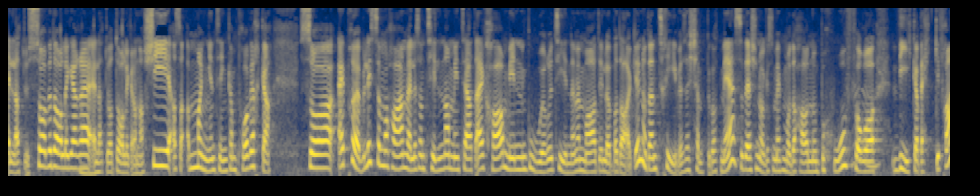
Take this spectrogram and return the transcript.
eller at du sover dårligere, eller at du har dårligere energi. Altså Mange ting kan påvirke. Så jeg prøver liksom å ha en veldig sånn tilnærming til at jeg har min gode rutine med mat i løpet av dagen, og den trives jeg kjempegodt med. Så det er ikke noe som jeg på en måte har noe behov for å vike vekk ifra.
